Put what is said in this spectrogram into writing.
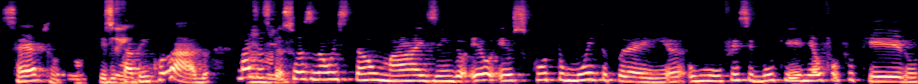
certo? Ele está vinculado. Mas uhum. as pessoas não estão mais indo. Eu, eu escuto muito por aí. O Facebook ele é o fofoqueiro,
